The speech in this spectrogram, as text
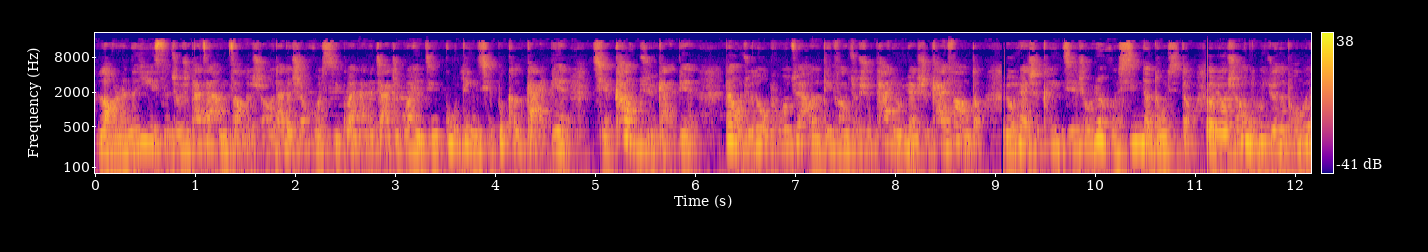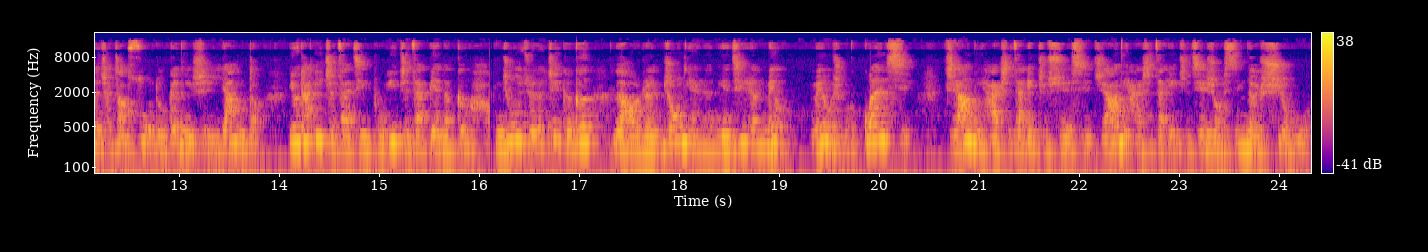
老人的意思就是他在很早的时候，他的生活习惯、他的价值观已经固定且不可改变，且抗拒改变。但我觉得我婆婆最好的地方就是她永远是开放的，永远是可以接受任何新的东西的。有有时候你会觉得婆婆的成长速度跟你是一样的，因为她一直在进步，一直在变得更好。你就会觉得这个跟老人、中年人、年轻人没有没有什么关系。只要你还是在一直学习，只要你还是在一直接受新的事物。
